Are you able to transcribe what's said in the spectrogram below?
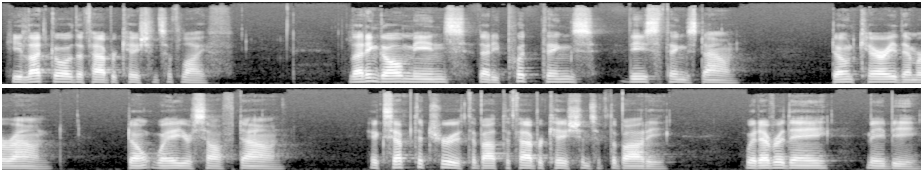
He let go of the fabrications of life. Letting go means that he put things, these things down. Don't carry them around. Don't weigh yourself down. Accept the truth about the fabrications of the body, whatever they may be.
